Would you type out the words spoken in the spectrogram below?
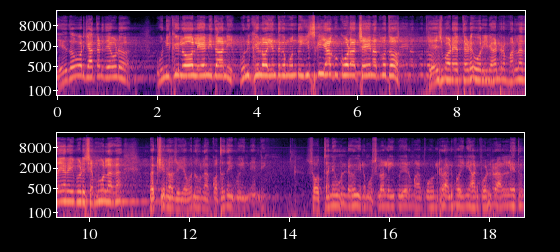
ఏదో ఒకటి చేస్తాడు దేవుడు. ఉనికిలో లేని దాని ఉనికిలో ఇంతకు ముందు ఇసుకియాకు కూడా చేయని అద్భుతం. చేసి పడేస్తాడు ఓరి అంటే మళ్ళా తయారైపోయాడు శమ్ములాగా పక్షిరాజు యవనవులా కొత్తదైపోయిందండి. అండి చూస్తూనే ఉండేవి. వీళ్ళు ముసలోళ్ళు అయిపోయారు. మా పూలు రాలిపోయినాయి. ఆడి పూలు రాలలేదు.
